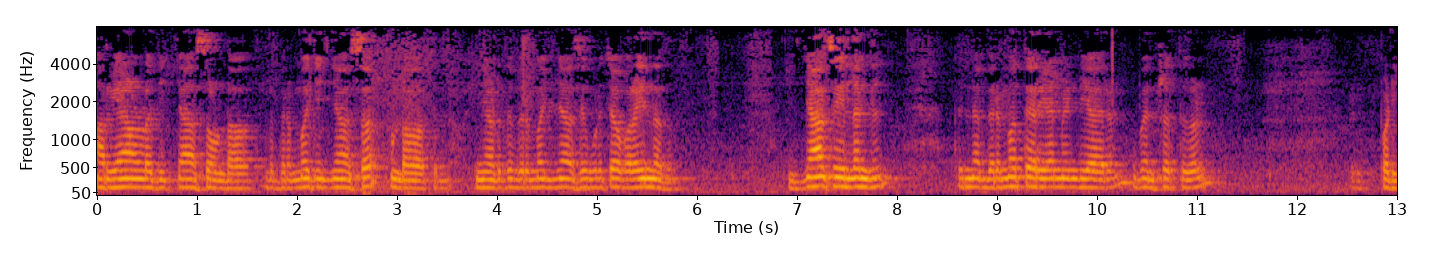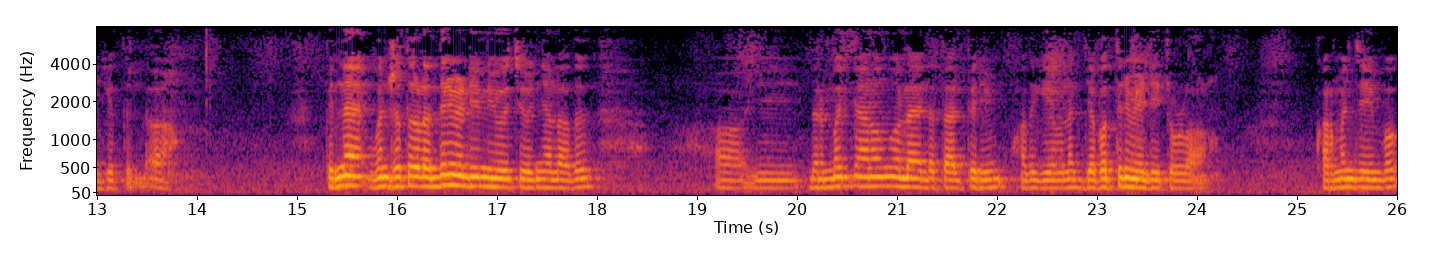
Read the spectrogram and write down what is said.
അറിയാനുള്ള ജിജ്ഞാസ ഉണ്ടാകത്തില്ല. ബ്രഹ്മജിജ്ഞാസ ഉണ്ടാകത്തില്ല. ഇനി അടുത്ത് ബ്രഹ്മജിജ്ഞാസയെ കുറിച്ചാണ് പറയുന്നത്. ജിജ്ഞാസയില്ലെങ്കിൽ പിന്നെ ബ്രഹ്മത്തെ അറിയാൻ വേണ്ടി ആരും ഉപനിഷത്തുകൾ പഠിക്കത്തില്ല. പിന്നെ ഉപനിഷത്തുകൾ എന്തിനു വേണ്ടിയെന്ന് ചോദിച്ചു കഴിഞ്ഞാൽ അത് ഈ ബ്രഹ്മജ്ഞാനമൊന്നുമല്ല എന്റെ താല്പര്യം. അത് കേവലം ജപത്തിന് വേണ്ടിയിട്ടുള്ളതാണ്. കർമ്മം ചെയ്യുമ്പോൾ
